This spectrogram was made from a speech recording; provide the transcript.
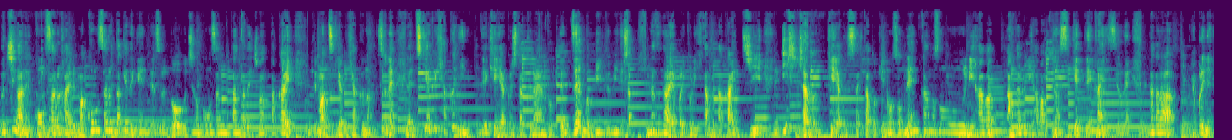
うちがね、コンサル入る、まあコンサルだけで限定すると、うちのコンサルの単価で一番高い、でまあ月約100なんですよね。で、月約100人で契約したクライアントって全部 B2B でした。なぜならやっぱり取引単価高いし、1社の契約した時のその年間のその利幅、上がる利幅っていうのはすっげえでかいんですよね。だから、やっぱりね、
